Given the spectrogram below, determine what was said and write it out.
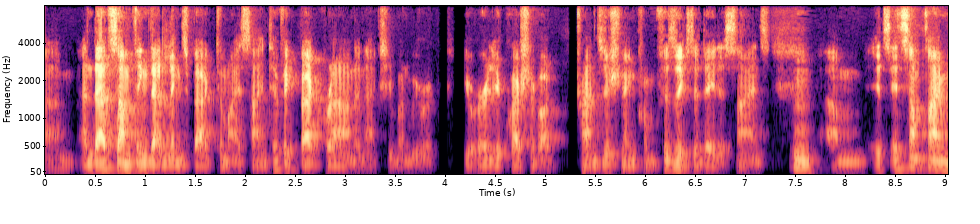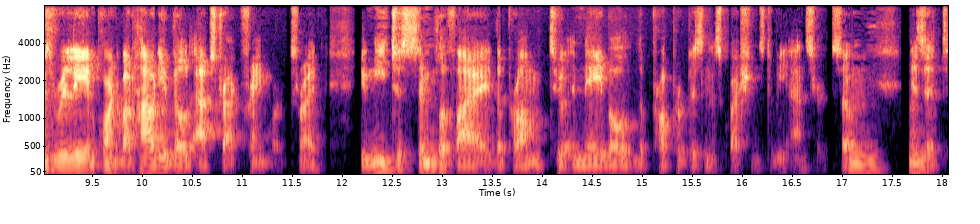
Um, and that's something that links back to my scientific background. And actually, when we were your earlier question about transitioning from physics to data science, hmm. um, it's it's sometimes really important about how do you build abstract frameworks, right? You need to hmm. simplify the problem to enable the proper business questions to be answered. So, hmm. is it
